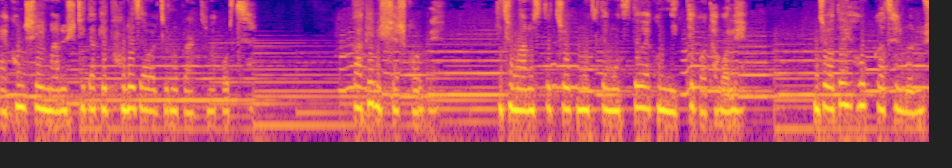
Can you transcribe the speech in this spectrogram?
এখন সেই মানুষটি তাকে ভুলে যাওয়ার জন্য প্রার্থনা করছে। কাকে বিশ্বাস করবে? কিছু মানুষ তো চোখ মুছতে মুছতেও এখন মিথ্যে কথা বলে। যতই হোক কাছের মানুষ,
